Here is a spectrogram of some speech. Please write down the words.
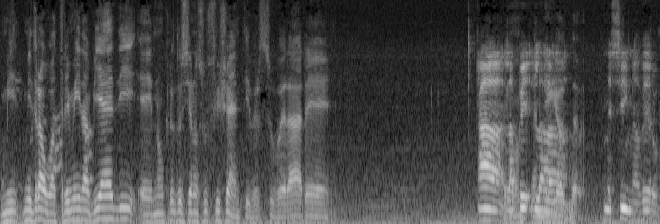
Mi, mi trovo a tappe. 3000 piedi e non credo siano sufficienti per superare Ah, la, pe- la Messina, vero?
